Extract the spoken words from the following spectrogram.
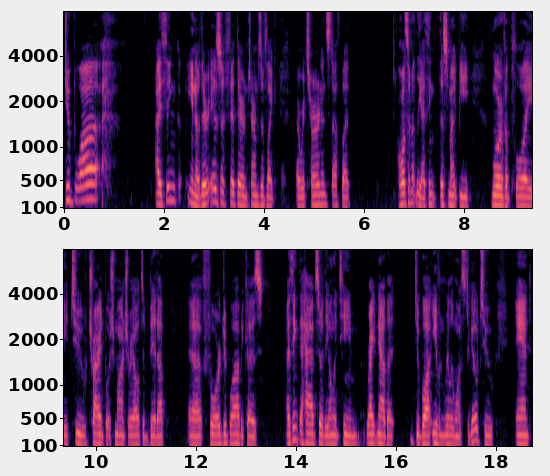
Dubois, I think you know there is a fit there in terms of like a return and stuff, but ultimately, I think this might be more of a ploy to try and push Montreal to bid up uh, for Dubois because I think the Habs are the only team right now that Dubois even really wants to go to. And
